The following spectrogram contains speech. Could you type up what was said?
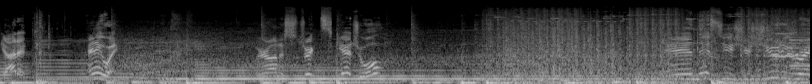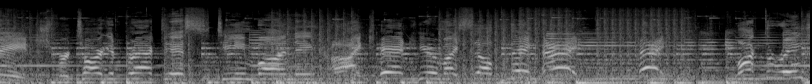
Got it? Anyway, we're on a strict schedule. And this is your shooting range for target practice, team bonding. I can't hear myself think. Hey! Hey! Lock the range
